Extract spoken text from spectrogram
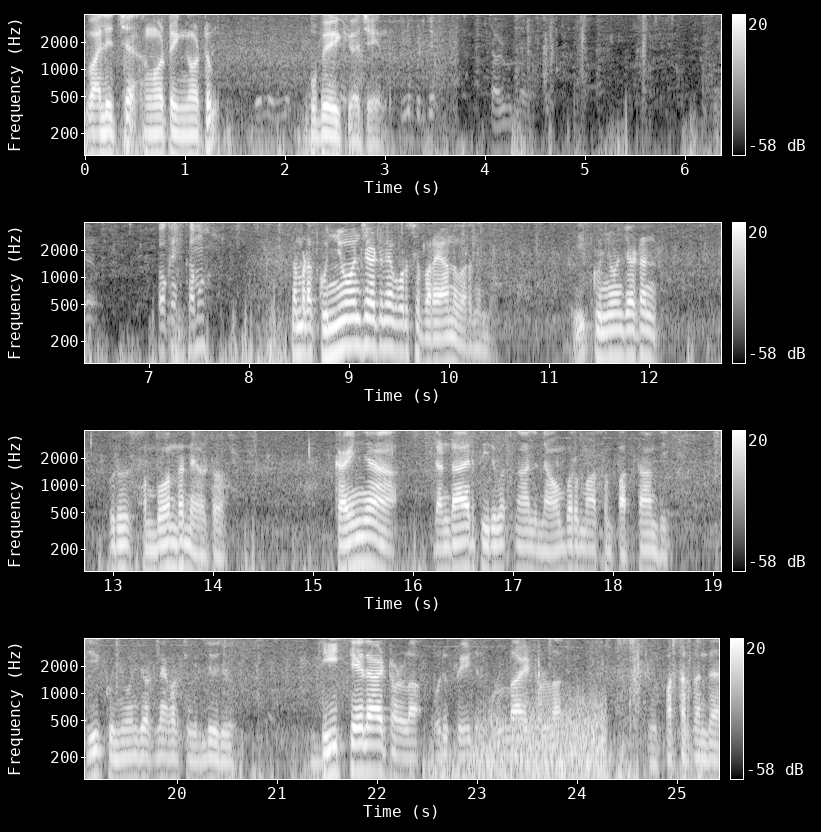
വലിച്ച് അങ്ങോട്ടും ഇങ്ങോട്ടും ഉപയോഗിക്കുക ചെയ്യുന്നു ഓക്കെ കമോ നമ്മുടെ കുഞ്ഞുമോൻ ചേട്ടനെ കുറിച്ച് പറയാമെന്ന് പറഞ്ഞല്ലോ. ഈ കുഞ്ഞുമോൻ ചേട്ടൻ ഒരു സംഭവം തന്നെ കേട്ടോ. കഴിഞ്ഞ രണ്ടായിരത്തി ഇരുപത്തിനാല് നവംബർ മാസം പത്താം തീയതി ഈ കുഞ്ഞുമഞ്ചോട്ടിനെ കുറിച്ച് വലിയൊരു ഡീറ്റെയിൽ ആയിട്ടുള്ള ഒരു പേജ് ഫുള്ളായിട്ടുള്ള പത്രത്തിന്റെ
